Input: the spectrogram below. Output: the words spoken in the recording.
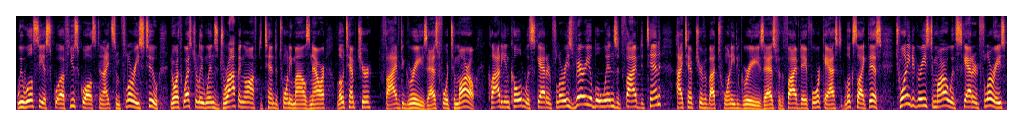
We will see a, squ- a few squalls tonight, some flurries too. Northwesterly winds dropping off to 10 to 20 miles an hour. Low temperature, 5 degrees. As for tomorrow, cloudy and cold with scattered flurries, variable winds at 5 to 10, high temperature of about 20 degrees. As for the five day forecast, it looks like this 20 degrees tomorrow with scattered flurries,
